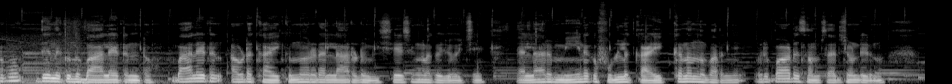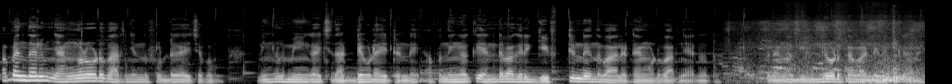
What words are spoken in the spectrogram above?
അപ്പം ഇത് നിൽക്കുന്നു ബാലേട്ടൻ കേട്ടോ ബാലേട്ടൻ അവിടെ കഴിക്കുന്നവരുടെ എല്ലാവരോടും വിശേഷങ്ങളൊക്കെ ചോദിച്ച് എല്ലാവരും മീനൊക്കെ ഫുള്ള് കഴിക്കണം എന്ന് പറഞ്ഞ് ഒരുപാട് സംസാരിച്ചുകൊണ്ടിരുന്നു. അപ്പോൾ എന്തായാലും ഞങ്ങളോട് പറഞ്ഞിരുന്നു ഫുഡ് കഴിച്ചപ്പം നിങ്ങൾ മീൻ കഴിച്ചത് അടിപൊളിയായിട്ടുണ്ട്. അപ്പോൾ നിങ്ങൾക്ക് എന്റെ വക ഒരു ഗിഫ്റ്റ് ഉണ്ട് എന്ന് ബാലേട്ടൻ അങ്ങോട്ട് പറഞ്ഞായിരുന്നു കേട്ടോ അപ്പോൾ ഞങ്ങൾ ബില്ല് കൊടുക്കാൻ വേണ്ടി നിൽക്കുകയാണ്.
